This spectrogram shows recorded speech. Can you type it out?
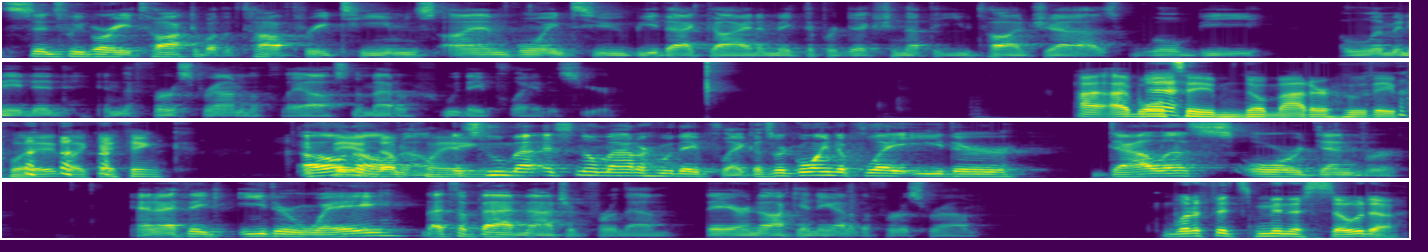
since we've already talked about the top three teams, I am going to be that guy to make the prediction that the Utah Jazz will be eliminated in the first round of the playoffs, no matter who they play this year. I, I won't Eh. say no matter who they play. Like I think if oh they no, end up no, playing, it's who ma- it's no matter who they play because they're going to play either Dallas or Denver, and I think either way, that's a bad matchup for them. They are not getting out of the first round. What if it's Minnesota?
